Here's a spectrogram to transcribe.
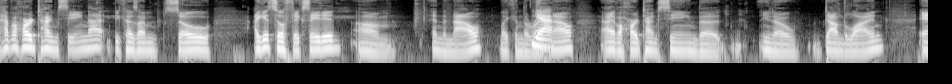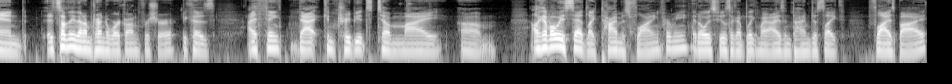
have a hard time seeing that because I'm so, I get so fixated um in the now, like in the right Yeah. now. I have a hard time seeing the, you know, down the line, and it's something that I'm trying to work on for sure because I think that contributes to my um, like I've always said, like time is flying for me. It always feels like I blink my eyes and time just like flies by.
